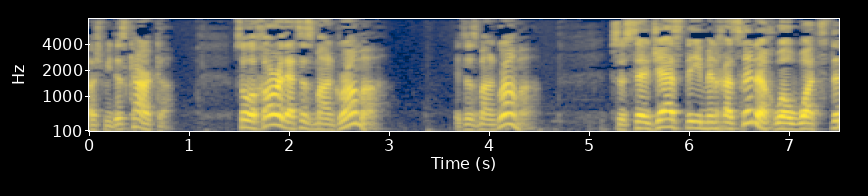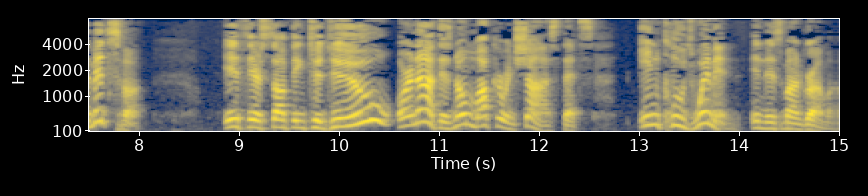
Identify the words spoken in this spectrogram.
Of Shmidas Karka. So Lachora, that says Man Groma. It says Man Groma. So suggest the Minchas Chinuch, well, what's the mitzvah? If there's something to do or not. There's no mucker in Shas that's includes women in this mangrama.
